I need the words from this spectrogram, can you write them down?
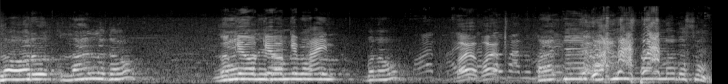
ल अरू लाइन लगाऊ। लाइन ओके, ओके, राम्रो फाइन। बनाऊ। भयो भयो। बाँकी आफ्नो स्थानमा बसौँ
